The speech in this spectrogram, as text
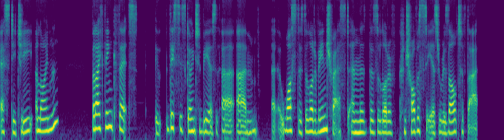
SDG alignment. But I think that this is going to be a, uh, um, uh, whilst there's a lot of interest and there's a lot of controversy as a result of that.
